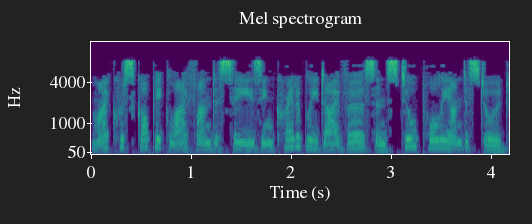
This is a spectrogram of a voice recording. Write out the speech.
Microscopic life undersea is incredibly diverse and still poorly understood.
